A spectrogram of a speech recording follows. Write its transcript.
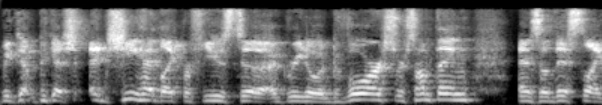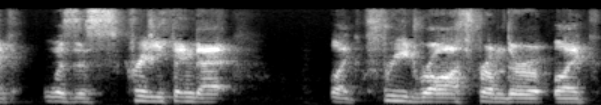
because, because and she had like refused to agree to a divorce or something and so this like was this crazy thing that like freed Roth from the like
